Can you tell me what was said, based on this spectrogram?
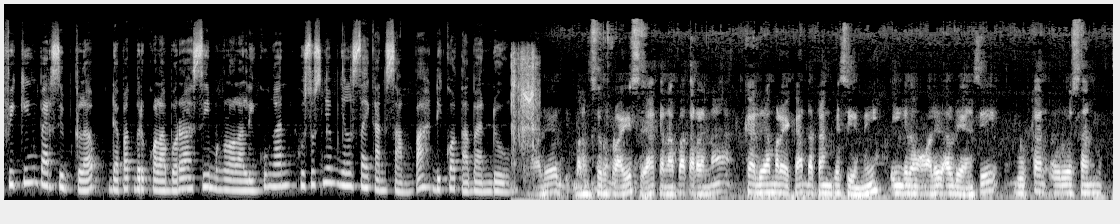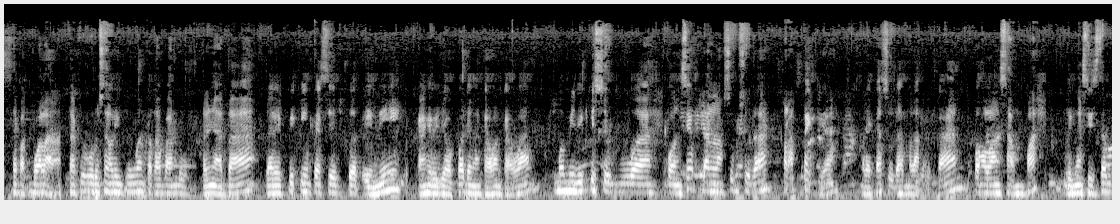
Viking Persib Club dapat berkolaborasi mengelola lingkungan khususnya menyelesaikan sampah di kota Bandung. Oded bang surprise ya, kenapa? Karena keadaan mereka datang ke sini ingin ketemu Oded audiensi bukan urusan sepak bola, tapi urusan lingkungan kota Bandung. Ternyata dari Viking Persib Club ini, Kang Heri Joko dengan kawan-kawan memiliki sebuah konsep dan langsung sudah praktek ya. Mereka sudah melakukan pengolahan sampah dengan sistem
